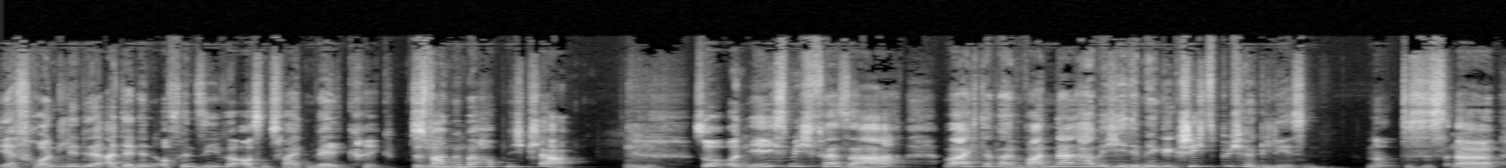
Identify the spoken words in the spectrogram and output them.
der Frontlinie der Ardennenoffensive aus dem Zweiten Weltkrieg. Das war mhm. mir überhaupt nicht klar. Mhm. So, und mhm. ehe ich mich versah, war ich da beim Wandern, habe ich jede Menge Geschichtsbücher gelesen. Ne? Das ist, äh, mhm. äh,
